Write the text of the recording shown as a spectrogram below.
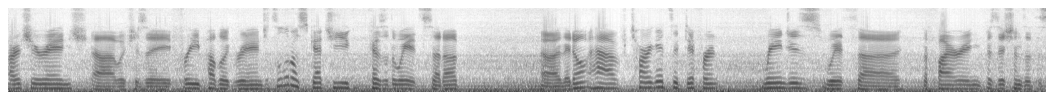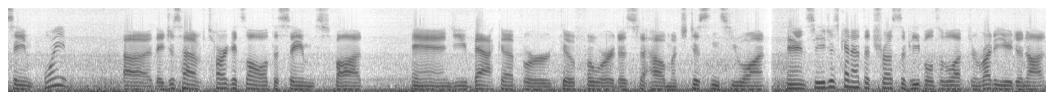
Archery Range, uh, which is a free public range. It's a little sketchy because of the way it's set up. Uh, they don't have targets at different ranges with uh, the firing positions at the same point. they just have targets all at the same spot and you back up or go forward as to how much distance you want. And so you just kind of have to trust the people to the left and right of you to not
